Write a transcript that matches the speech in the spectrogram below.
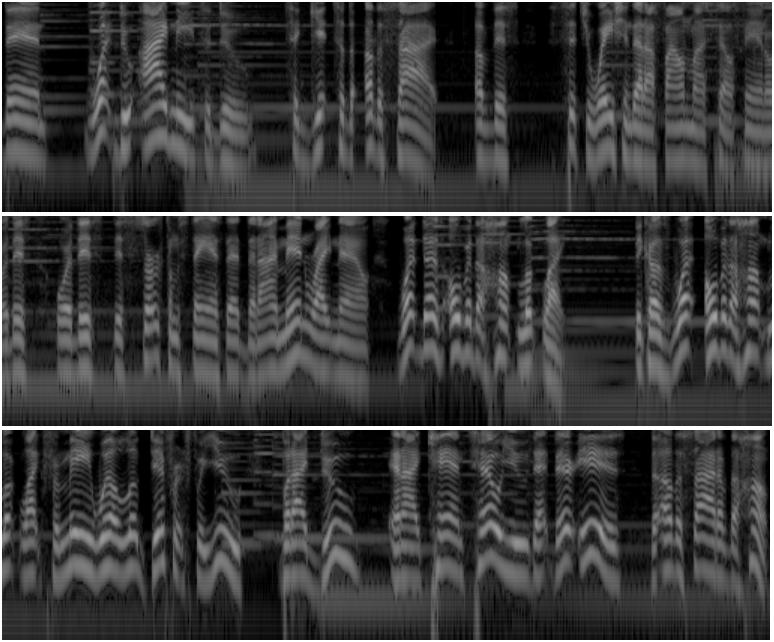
then what do i need to do to get to the other side of this situation that I found myself in or this or this this circumstance that that I'm in right now? What does over the hump look like because what over the hump looked like for me will look different for you but I do and I can tell you that there is the other side of the hump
